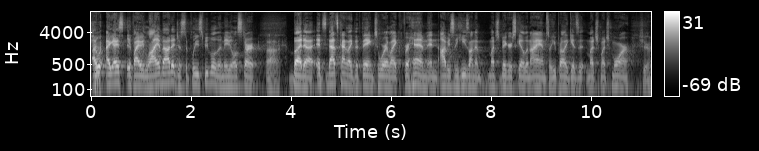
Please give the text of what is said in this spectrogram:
I w I I, guess if I lie about it just to please people, then maybe I'll start. Uh-huh. But uh, it's that's kind of like the thing to where like for him, and obviously he's on a much bigger scale than I am, so he probably gets it much much more. Sure.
